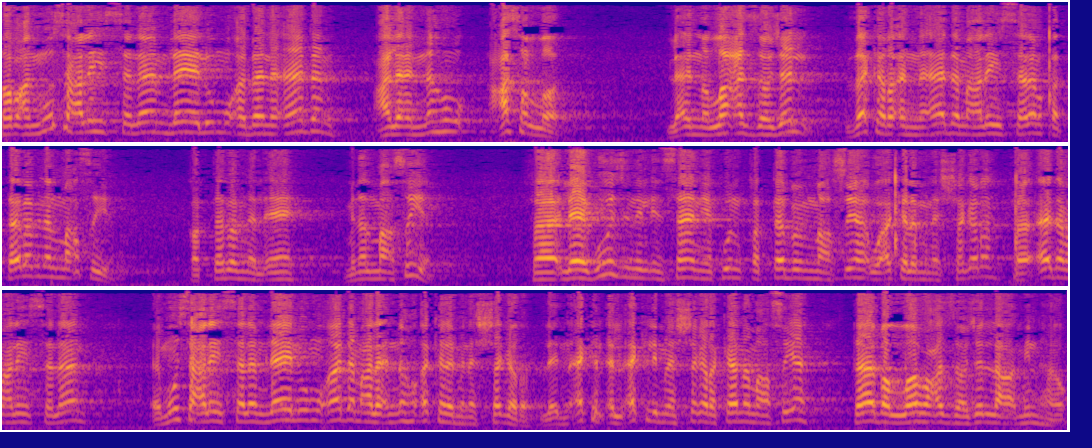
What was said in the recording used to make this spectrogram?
طبعا موسى عليه السلام لا يلوم أبانا آدم على أنه عصى الله. لأن الله عز وجل ذكر أن آدم عليه السلام قد تاب من المعصية. قد تاب من الإيه؟ من المعصية. فلا يجوز أن الإنسان يكون قد تاب من المعصية وأكل من الشجرة. فآدم عليه السلام موسى عليه السلام لا يلوم آدم على أنه أكل من الشجرة لأن أكل الأكل من الشجرة كان معصية تاب الله عز وجل منها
